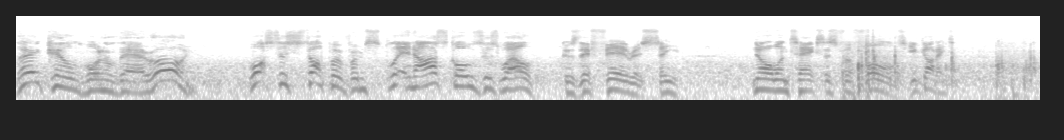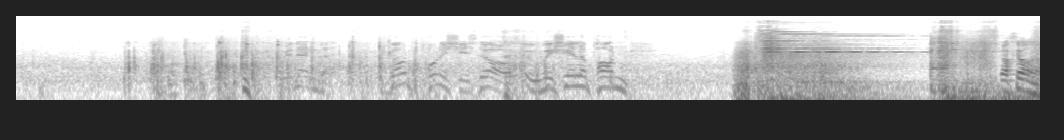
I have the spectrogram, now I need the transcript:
They killed one of their own. What's to stop them from splitting our skulls as well? Because they fear us, see? No one takes us for fools. You got it. Remember, God punishes those who wish ill upon Troféu não.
